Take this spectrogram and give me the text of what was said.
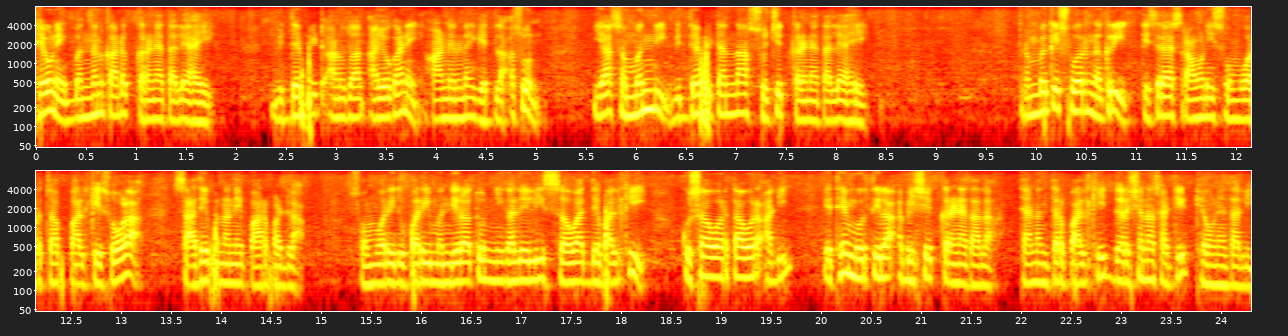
ठेवणे बंधनकारक करण्यात आले आहे. विद्यापीठ अनुदान आयोगाने हा निर्णय घेतला असून यासंबंधी विद्यापीठांना सूचित करण्यात आले आहे. त्र्यंबकेश्वर नगरी तिसऱ्या श्रावणी सोमवारचा पालखी सोहळा साधेपणाने पार पडला. सोमवारी दुपारी मंदिरातून निघालेली सवाद्य पालखी कुशावर्तावर आली. येथे मूर्तीला अभिषेक करण्यात आला. त्यानंतर पालखी दर्शनासाठी ठेवण्यात आली.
